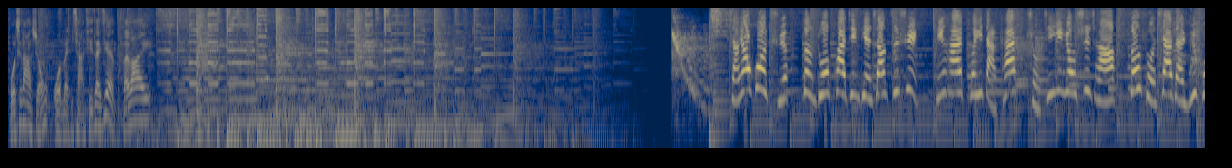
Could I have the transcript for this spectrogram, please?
我是大熊，我们下期再见，拜拜。想要获取更多跨境电商资讯，您还可以打开手机应用市场，搜索下载雨果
